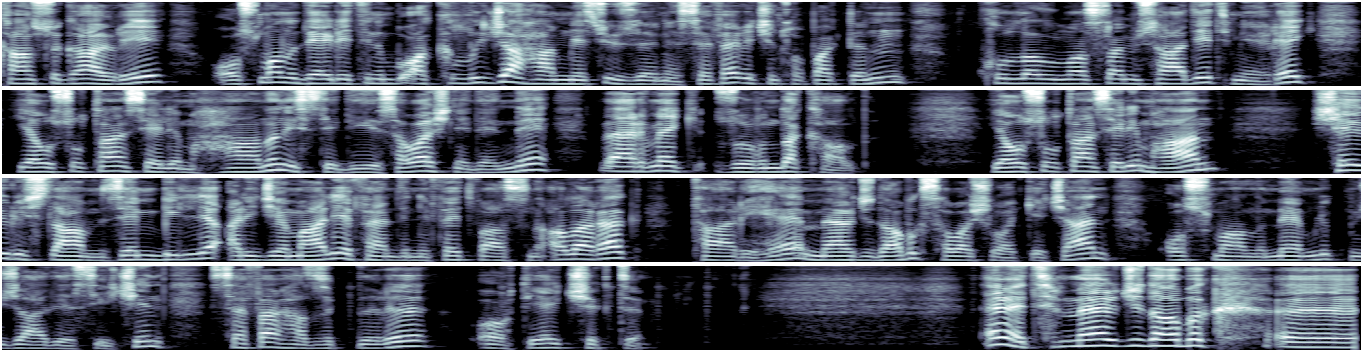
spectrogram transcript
Kansu Gavri Osmanlı Devleti'nin bu akıllıca hamlesi üzerine sefer için topraklarının kullanılmasına müsaade etmeyerek Yavuz Sultan Selim Han'ın istediği savaş nedenini vermek zorunda kaldı. Yavuz Sultan Selim Han Şeyhülislam Zembilli Ali Cemali Efendi'nin fetvasını alarak tarihe Mercidabık Savaşı olarak geçen Osmanlı Memlük mücadelesi için sefer hazırlıkları ortaya çıktı. Evet, Mercidabık e,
